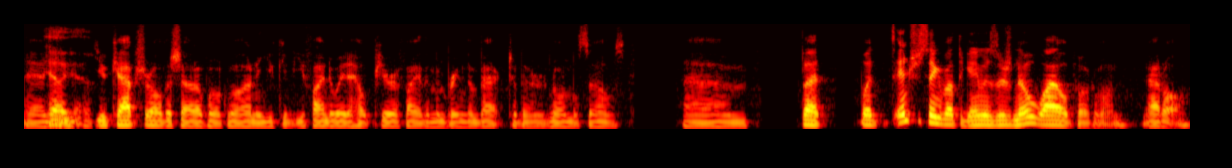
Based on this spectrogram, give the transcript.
And you, yeah. you capture all the shadow Pokemon, and you can you find a way to help purify them and bring them back to their normal selves. Um, but what's interesting about the game is there's no wild Pokemon at all.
